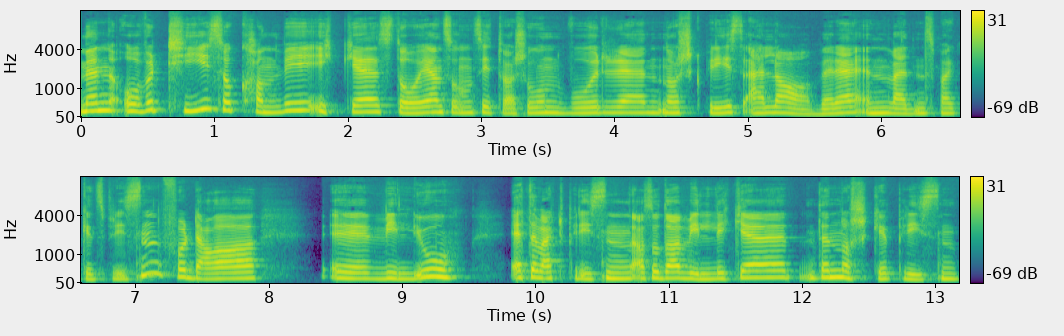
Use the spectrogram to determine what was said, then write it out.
Men over tid så kan vi ikke stå i en sånn situasjon hvor norsk pris er lavere enn verdensmarkedsprisen, for da vil jo etter hvert prisen altså Da vil ikke den norske prisen,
